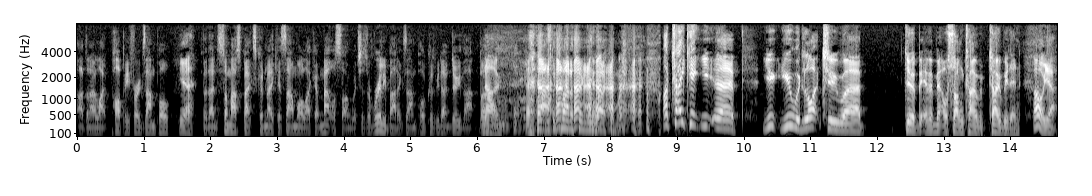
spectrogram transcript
I don't know, like poppy, for example. Yeah. But then some aspects could make it sound more like a metal song, which is a really bad example because we don't do that. But no. that's the kind of thing we're working with. I take it you uh, you you would like to uh, do a bit of a metal song, to- Toby. Then Oh yeah.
